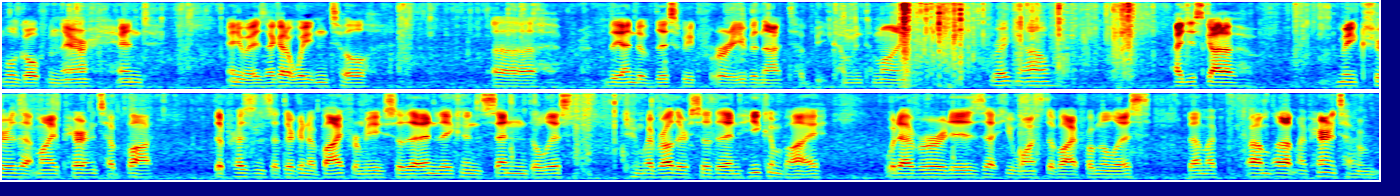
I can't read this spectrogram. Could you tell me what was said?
we'll go from there. And, anyways, I gotta wait until uh, the end of this week for even that to be coming to mind. Right now, I just gotta make sure that my parents have bought the presents that they're gonna buy for me so then they can send the list to my brother so then he can buy whatever it is that he wants to buy from the list that my um, that my parents haven't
